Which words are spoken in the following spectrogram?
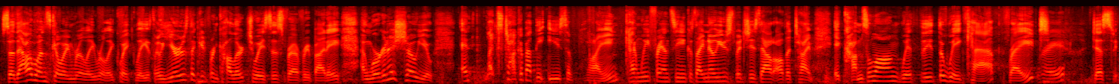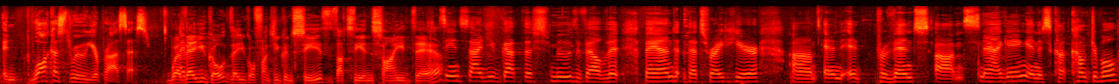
So that one's going really, really quickly. So here's the different color choices for everybody. And we're gonna show you. And let's talk about the ease of applying. Can we, Francine? Because I know you switch these out all the time. It comes along with the, the wig cap, right? Right. Just and walk us through your process. Well, there you go. There you go, Francine. You can see that's the inside there. That's the inside. You've got the smooth velvet band that's right here, um, and it prevents um, snagging and it's co- comfortable.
